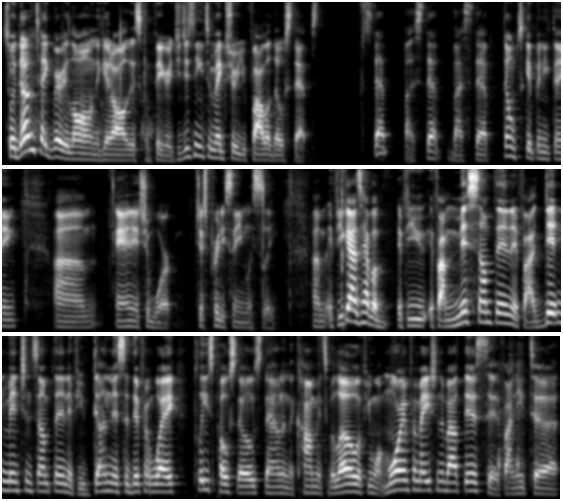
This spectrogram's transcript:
So it doesn't take very long to get all this configured. You just need to make sure you follow those steps. Step by step by step. Don't skip anything. Um, and it should work just pretty seamlessly. Um, if you guys have a, if you, if I missed something, if I didn't mention something, if you've done this a different way, please post those down in the comments below. If you want more information about this, if I need to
